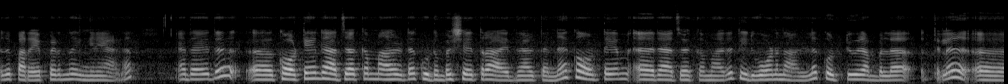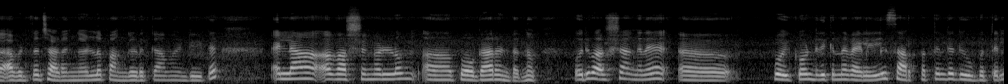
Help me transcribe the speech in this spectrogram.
അത് പറയപ്പെടുന്നത് ഇങ്ങനെയാണ്. അതായത് കോട്ടയം രാജാക്കന്മാരുടെ കുടുംബക്ഷേത്രം ആയതിനാൽ തന്നെ കോട്ടയം രാജാക്കന്മാർ തിരുവോണ നാളിൽ കൊട്ടിയൂർ അമ്പലത്തിൽ അവിടുത്തെ ചടങ്ങുകളിൽ പങ്കെടുക്കാൻ വേണ്ടിയിട്ട് എല്ലാ വർഷങ്ങളിലും പോകാറുണ്ടെന്നും. ഒരു വർഷം അങ്ങനെ പോയിക്കൊണ്ടിരിക്കുന്ന വേളയിൽ സർപ്പത്തിന്റെ രൂപത്തിൽ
